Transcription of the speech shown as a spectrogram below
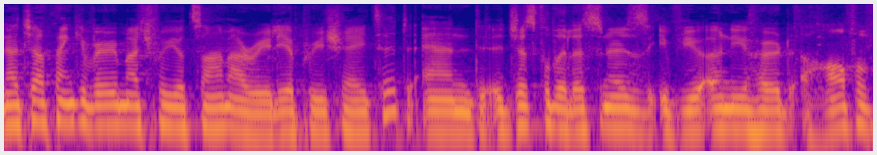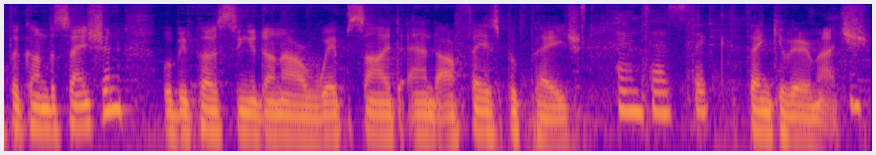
Nacha, thank you very much for your time. I really appreciate it. And just for the listeners, if you only heard half of the conversation, we'll be posting it on our website and our Facebook page. Fantastic. Thank you very much.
